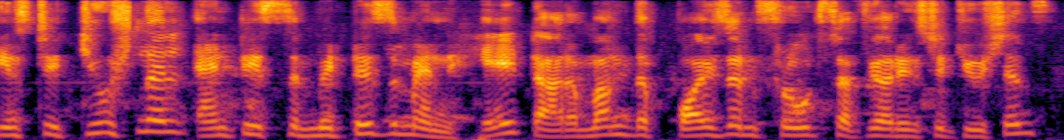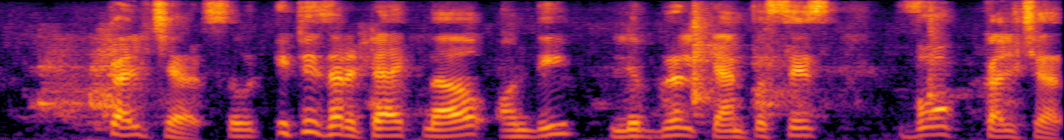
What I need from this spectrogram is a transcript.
institutional anti Semitism and hate are among the poison fruits of your institution's culture. So it is an attack now on the liberal campuses' woke culture.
